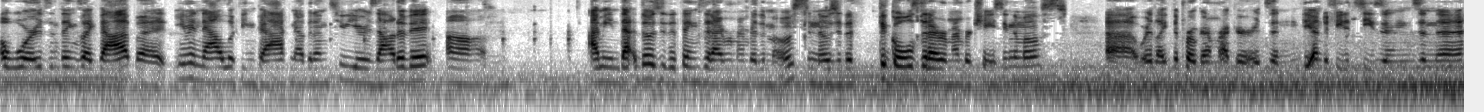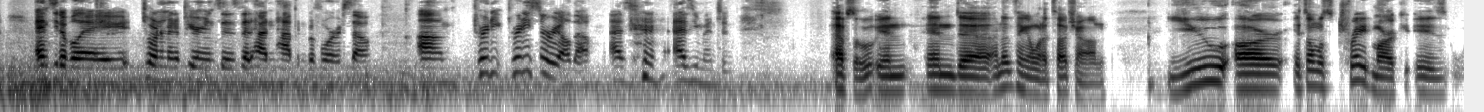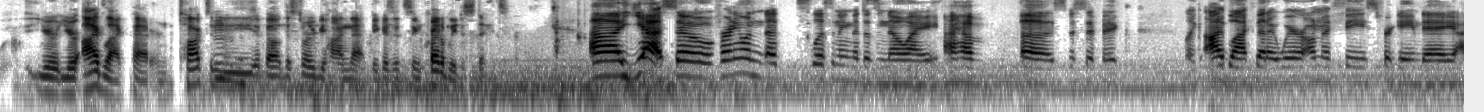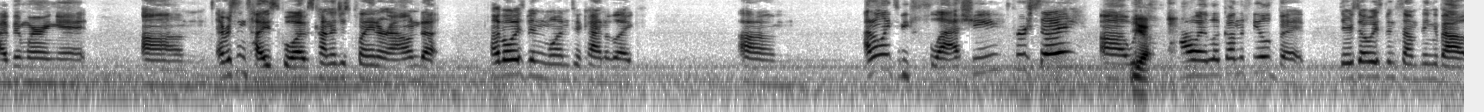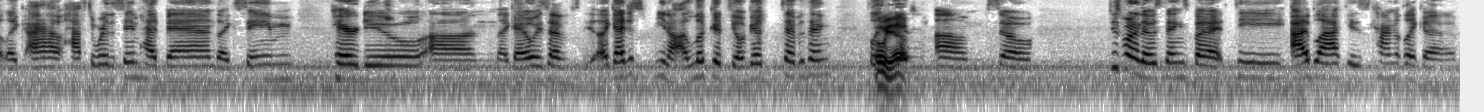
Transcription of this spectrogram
awards and things like that, but even now looking back, now that I'm two years out of it, um, I mean, that those are the things that I remember the most, and those are the, the goals that I remember chasing the most. Uh, were like the program records and the undefeated seasons and the NCAA tournament appearances that hadn't happened before. So, um, pretty pretty surreal though, as as you mentioned. Absolutely, and and uh, another thing I want to touch on, you are it's almost trademark is your your eye black pattern. Talk to mm-hmm. me about the story behind that because it's incredibly distinct. Uh, yeah. So for anyone that's listening that doesn't know, I I have a specific like eye black that I wear on my face for game day. I've been wearing it um, ever since high school. I was kind of just playing around. Uh, I've always been one to kind of like um, I don't like to be flashy per se uh, with yeah. how I look on the field, but there's always been something about like I have to wear the same headband, like same hairdo. Um, like I always have, like I just, you know, I look good, feel good type of thing. oh yeah. Um, so just one of those things. But the eye black is kind of like a,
